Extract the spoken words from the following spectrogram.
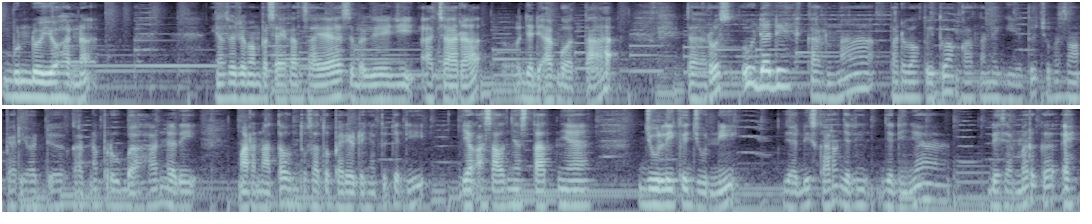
Bundo Yohana yang sudah mempercayakan saya sebagai di acara jadi anggota Terus udah deh karena pada waktu itu angkatannya gitu cuma sama periode karena perubahan dari Maranatha untuk satu periodenya tuh jadi yang asalnya startnya Juli ke Juni jadi sekarang jadi jadinya Desember ke eh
